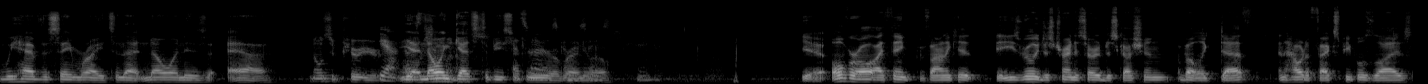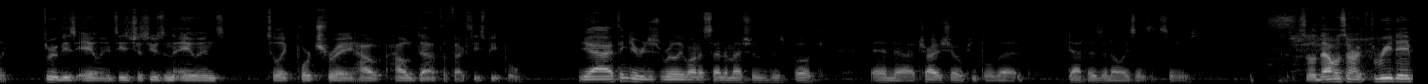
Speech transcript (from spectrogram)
we have the same rights and that no one is, uh, No superior. Yeah. yeah, no one gets else. to be That's what I superior over anyone else. Yeah, overall, I think Vonnegut, he's really just trying to start a discussion about like death and how it affects people's lives, like through these aliens. He's just using the aliens to like portray how how death affects these people. Yeah, I think you just really want to send a message with this book and uh, try to show people that death isn't always as it seems. So that was our three day,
